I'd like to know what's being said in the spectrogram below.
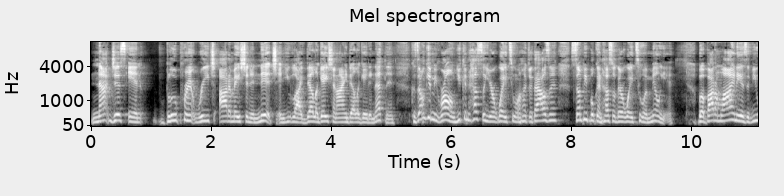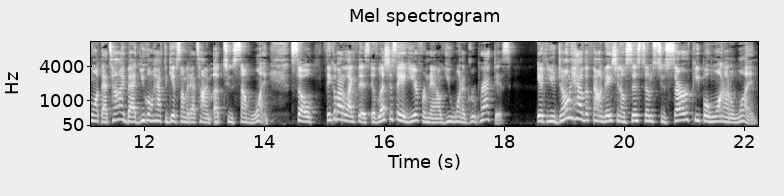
not just in blueprint, reach, automation, and niche. And you like delegation, I ain't delegating nothing. Cause don't get me wrong, you can hustle your way to a hundred thousand. Some people can hustle their way to a million. But bottom line is, if you want that time back, you're to have to give some of that time up to someone. So think about it like this. If let's just say a year from now, you want a group practice. If you don't have the foundational systems to serve people one on one,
